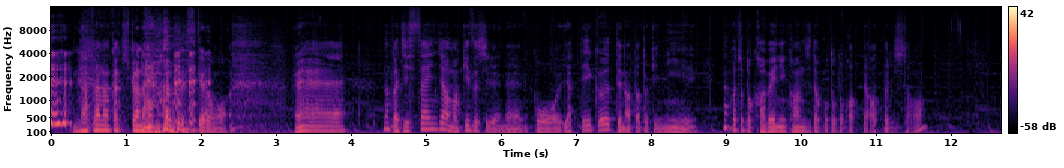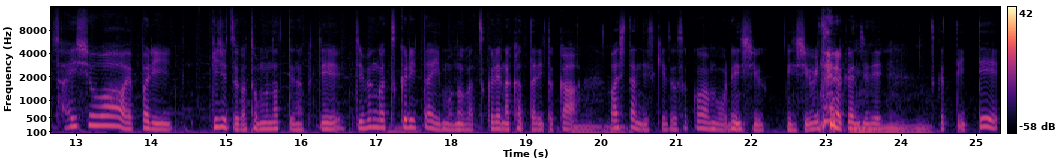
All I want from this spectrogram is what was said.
なかなか聞かないワードですけども。えー、なんか実際にじゃあ巻き寿司でねこうやっていくってなった時になんかちょっと壁に感じたこととかってあったりした？最初はやっぱり技術が伴ってなくて自分が作りたいものが作れなかったりとかはしたんですけどそこはもう練習練習みたいな感じで作っていて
